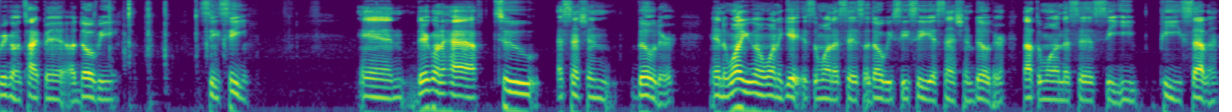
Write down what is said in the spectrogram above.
we're going to type in Adobe CC and they're going to have two Extension builder. And the one you're going to want to get is the one that says Adobe CC Extension builder not the one that says CEP7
